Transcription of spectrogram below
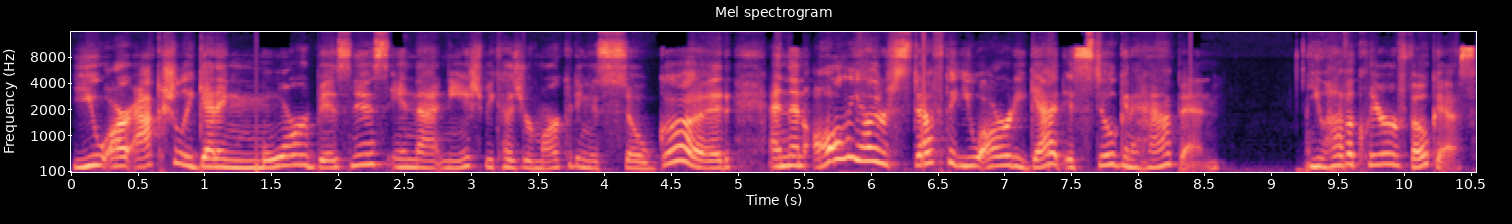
you are actually getting more business in that niche because your marketing is so good. And then all the other stuff that you already get is still going to happen. You have a clearer focus.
